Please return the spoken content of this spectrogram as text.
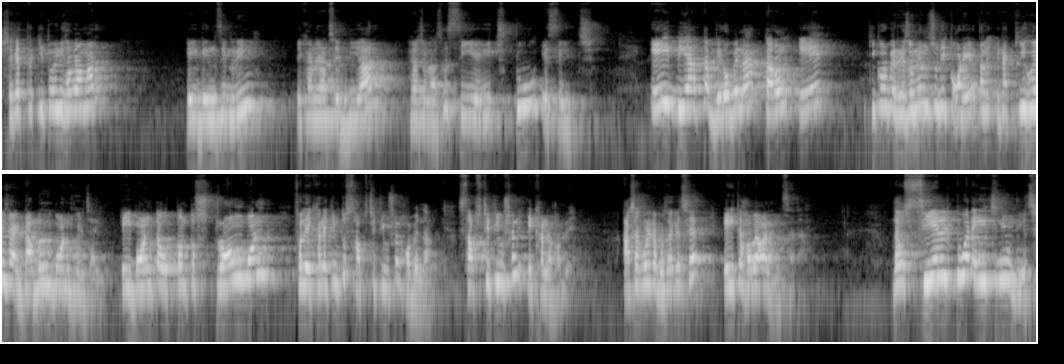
সেক্ষেত্রে কি তৈরি হবে আমার? এই বেনজিন রিং এখানে আছে বিআর এখানে চলে আসবে সিএইচ টু এসএইচ এই বিআরটা বেরোবে না, কারণ এ কি করবে? রেজোনেন্স যদি করে, তাহলে এটা কি হয়ে যায়? ডাবল বন্ড হয়ে যায়। এই বন্ডটা অত্যন্ত স্ট্রং বন্ড ফলে এখানে কিন্তু সাবস্টিটিউশন হবে না। সাবস্টিটিউশন এখানে হবে। আশা করি এটা বোঝা গেছে। এইটা হবে আমার অ্যান্সার দেখো সিএল টু আর এইচ নিউ দিয়েছি।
